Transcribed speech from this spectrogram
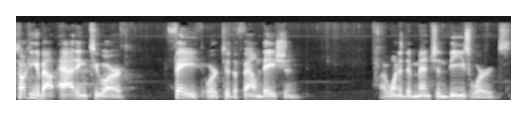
talking about adding to our faith or to the foundation, I wanted to mention these words.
